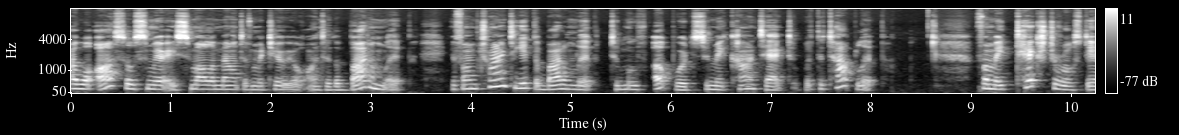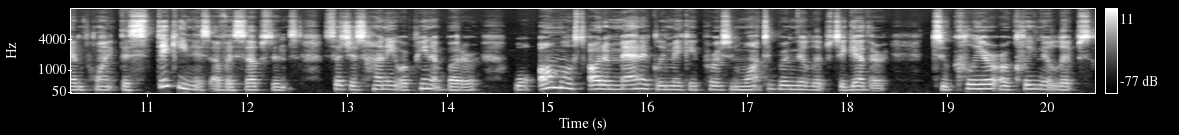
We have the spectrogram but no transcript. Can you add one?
I will also smear a small amount of material onto the bottom lip if I'm trying to get the bottom lip to move upwards to make contact with the top lip. From a textural standpoint, the stickiness of a substance, such as honey or peanut butter, will almost automatically make a person want to bring their lips together to clear or clean their lips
